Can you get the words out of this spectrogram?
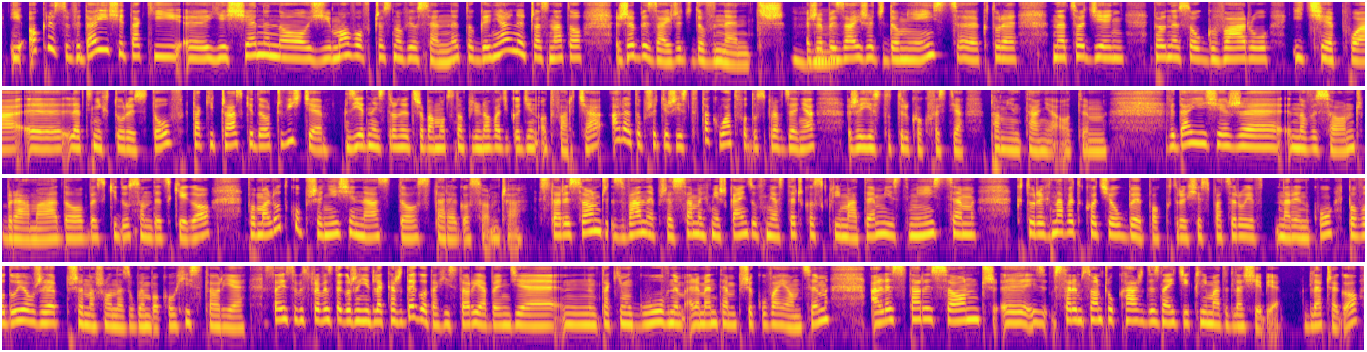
I okres wydaje się taki y, jesienno-zimowo, wczesnowiosenny, to genialny czas na to, żeby zajrzeć do wnętrz, mhm. żeby zajrzeć do miejsc, e, które na co dzień pełne są gwaru i ciepła e, letnich turystów. Taki czas, kiedy oczywiście z jednej strony trzeba mocno pilnować godzin otwarcia, ale to przecież jest tak łatwo do sprawdzenia, że jest to tylko kwestia pamiętania o tym. Wydaje się, że Nowy Sącz, brama do Beskidu Sądeckiego, pomalutku przeniesie nas do Starego Sącza. Stary Sącz, zwane przez samych mieszkańców miasteczko z klimatem, jest miejscem, których nawet kociołby po których się spaceruje w, na rynku, powodują, że przenoszą nas w głęboką historię. Zdaję sobie sprawę z tego, że nie dla każdego ta historia będzie mm, takim głównym elementem przykuwającym, ale Stary Sącz, y, w Starym Sączu każdy znajdzie klimat dla siebie. Dlaczego?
